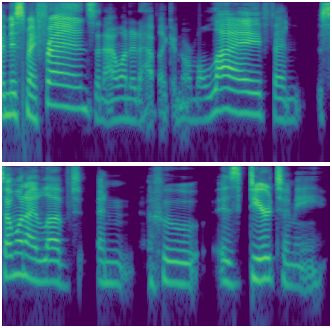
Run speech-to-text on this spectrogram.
I missed my friends, and I wanted to have like a normal life. And someone I loved and who is dear to me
